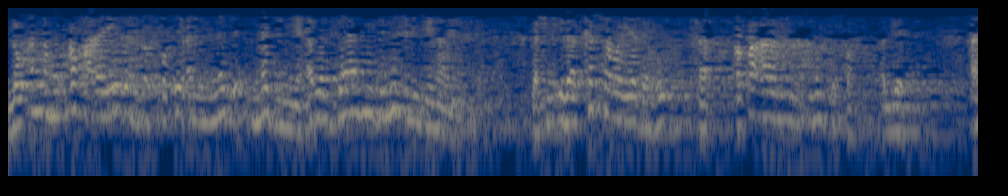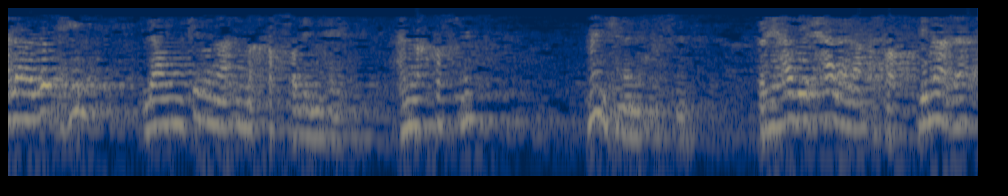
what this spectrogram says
لو أنه قطع يده نستطيع أن نجني على الجاني بمثل جناية. لكن إذا كسر يده فقطع من منتصف اليد. على وجه لا يمكننا أن نقتص بمثله. هل نقتص منه؟ ما يمكن أن نقتص منه. ففي هذه الحالة لا قصاص. لماذا؟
